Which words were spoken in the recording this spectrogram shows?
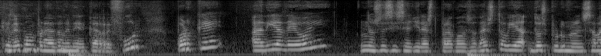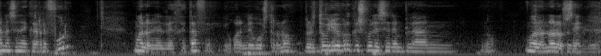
que me he comprado en el Carrefour porque A día de hoy, no sé si seguirás para cuando salga esto, había dos por uno en sábanas en el Carrefour. Bueno, en el de Getafe, igual en el vuestro no. Pero esto Ya. yo creo que suele ser en plan. ¿no? Bueno, no No lo sé. idea.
